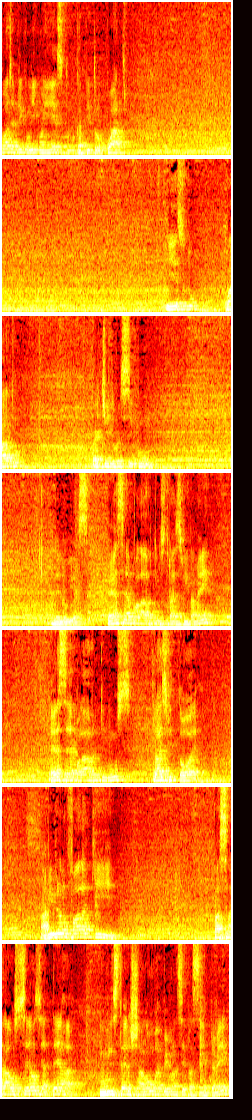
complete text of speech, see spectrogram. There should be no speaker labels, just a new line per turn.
Pode abrir comigo em Êxodo, no capítulo 4. Êxodo 4, a partir do versículo 1. Aleluias. Essa é a palavra que nos traz vida, amém? Essa é a palavra que nos traz vitória. A Bíblia não fala que passará os céus e a terra e o ministério Shalom vai permanecer para sempre, amém?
